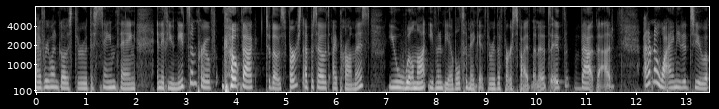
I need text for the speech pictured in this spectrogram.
everyone goes through the same thing. And if you need some proof, go back to those first episodes. I promise you will not even be able to make it through the first five minutes. It's that bad. I don't know why I needed to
